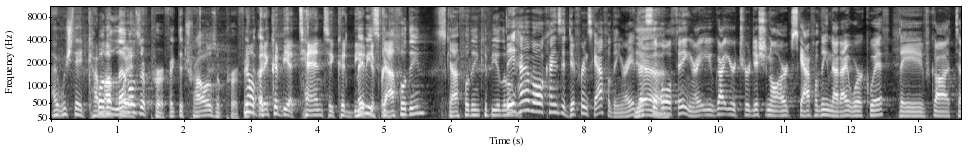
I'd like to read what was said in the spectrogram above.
I wish they'd come Well, up the levels with. are perfect. The trowels are perfect. no, but I- it could be a tent. It could be maybe a different. scaffolding. Scaffolding could be a little. They have all kinds of different scaffolding, right? That's the whole thing, right? You've got your traditional arch scaffolding that I work with. They've got uh,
